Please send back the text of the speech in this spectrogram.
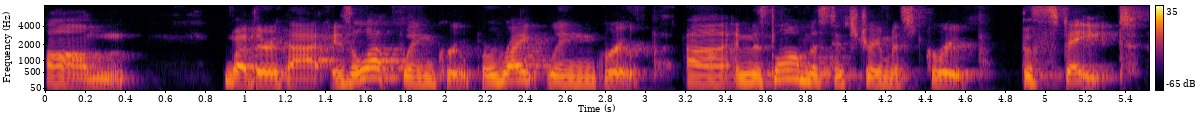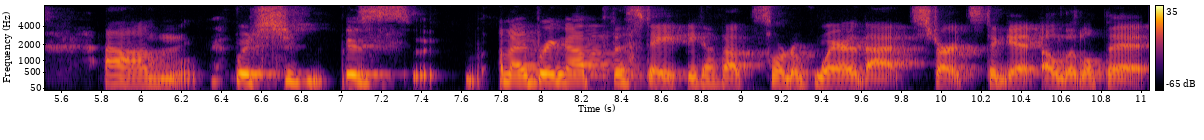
Um, whether that is a left wing group, a right wing group, uh, an Islamist extremist group, the state, um, which is, and I bring up the state because that's sort of where that starts to get a little bit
